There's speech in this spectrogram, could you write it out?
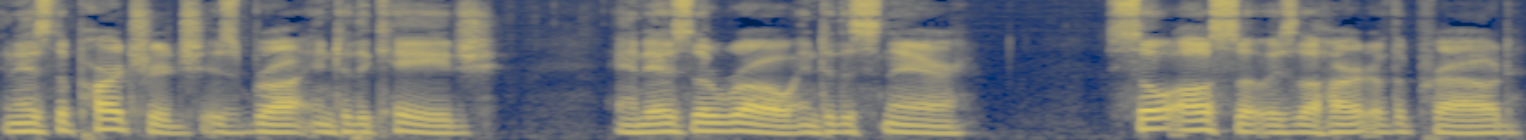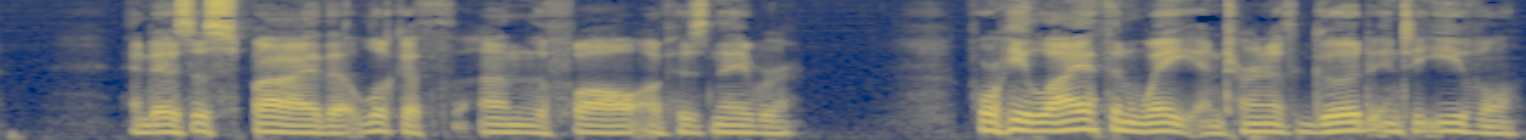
and as the partridge is brought into the cage, and as the roe into the snare, so also is the heart of the proud, and as a spy that looketh on the fall of his neighbor. For he lieth in wait and turneth good into evil,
